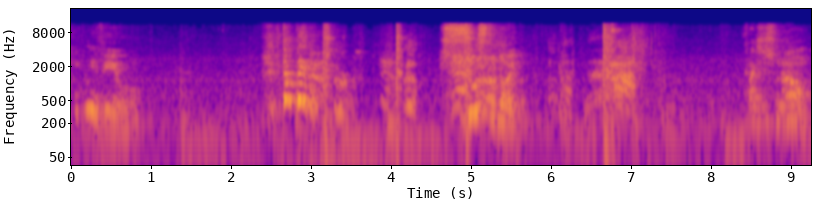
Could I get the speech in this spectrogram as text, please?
Quem que me viu? Tá pega! Que susto, doido! Faz isso não.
